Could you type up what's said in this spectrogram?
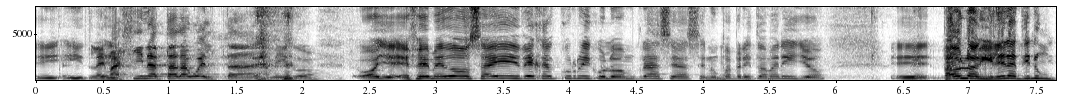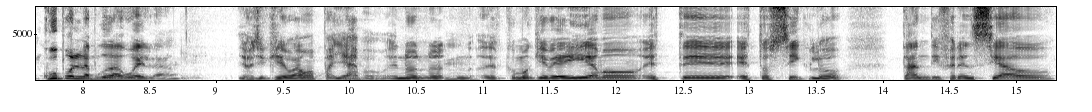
Y, la imagina está a la vuelta, amigo. Oye, FM2 ahí, deja el currículum, gracias, en un papelito amarillo. Eh, Pablo Aguilera tiene un cupo en la Pudahuela que vamos para allá. Mm. es como que veíamos este, estos ciclos tan diferenciados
